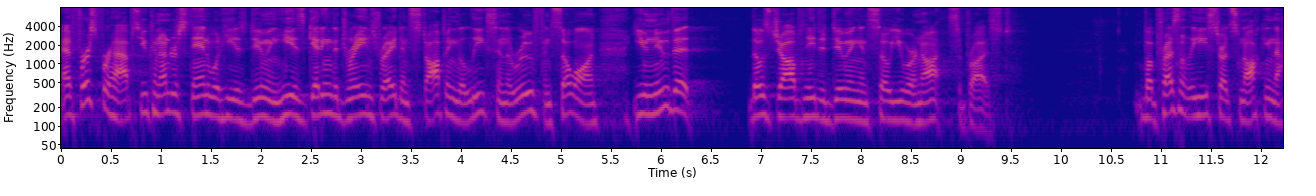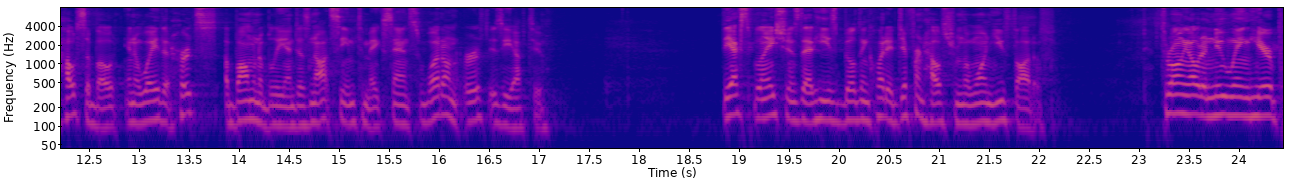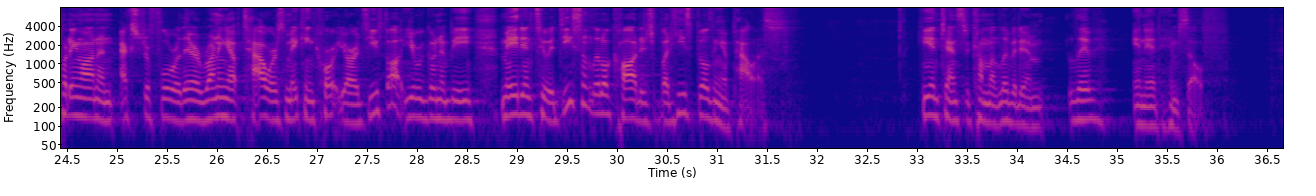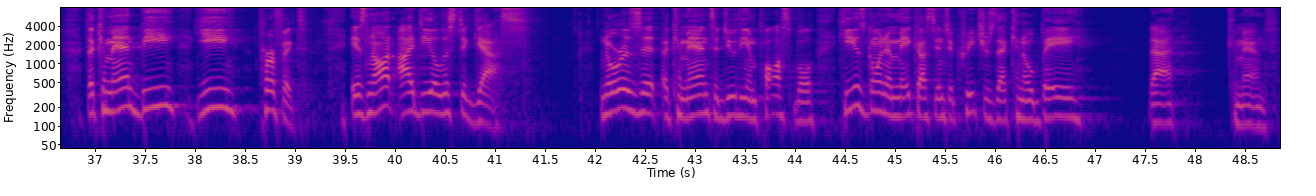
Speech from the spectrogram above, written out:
At first, perhaps, you can understand what he is doing. He is getting the drains right and stopping the leaks in the roof and so on. You knew that those jobs needed doing, and so you are not surprised. But presently, he starts knocking the house about in a way that hurts abominably and does not seem to make sense. What on earth is he up to? The explanation is that he is building quite a different house from the one you thought of throwing out a new wing here, putting on an extra floor there, running up towers, making courtyards. You thought you were going to be made into a decent little cottage, but he's building a palace. He intends to come and live, it in, live in it himself. The command, be ye perfect, is not idealistic gas, nor is it a command to do the impossible. He is going to make us into creatures that can obey that command.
